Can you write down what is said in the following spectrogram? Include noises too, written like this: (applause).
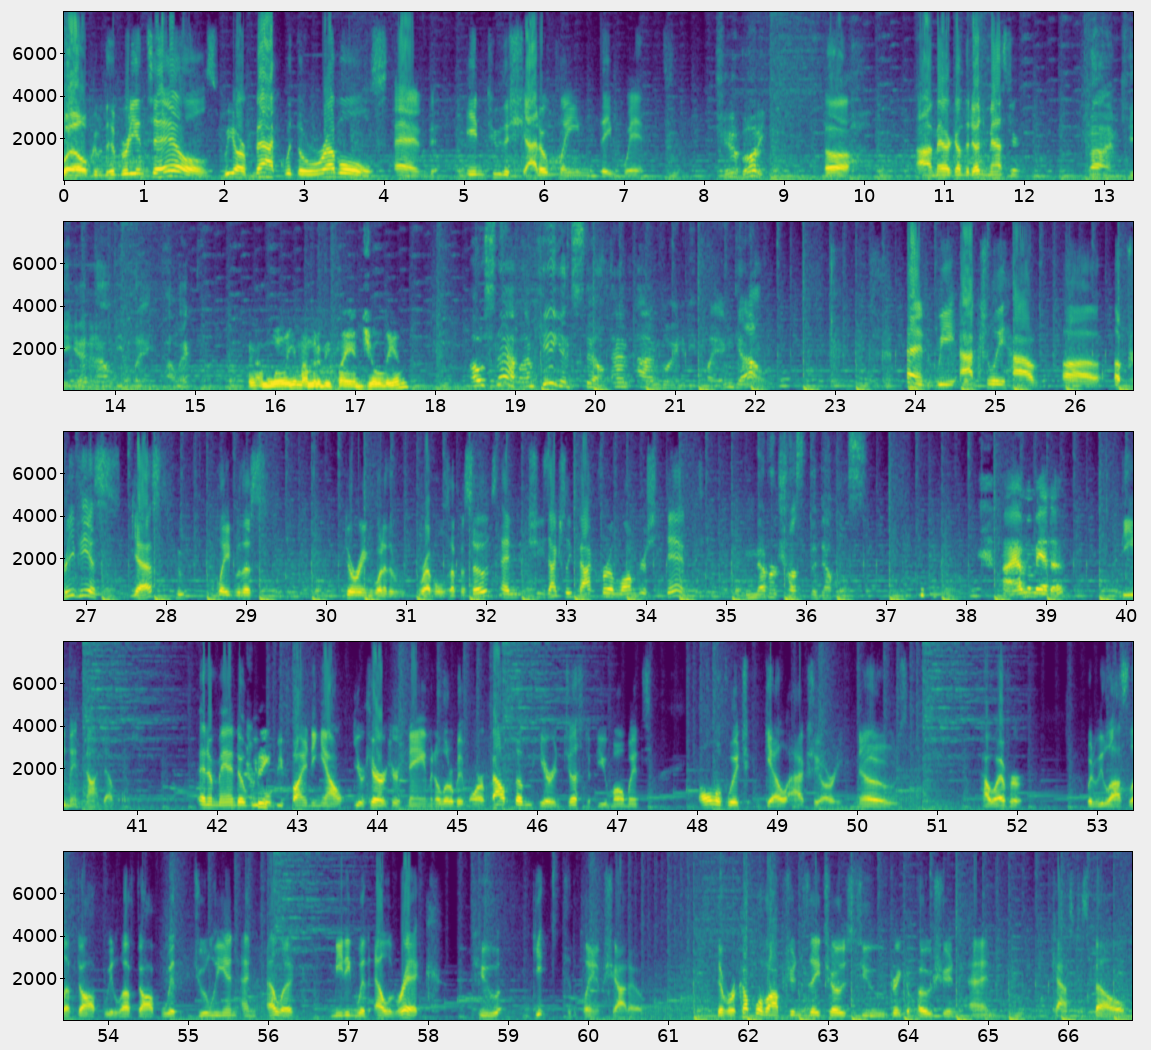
Welcome to the Hebridian Tales. We are back with the rebels, and into the Shadow Plane they went. Yeah, buddy. Uh, I'm Eric, I'm the Dungeon Master. I'm Keegan, and I'll be playing Alec. I'm William. I'm going to be playing Julian. Oh snap! I'm Keegan still, and I'm going to be playing Gal. And we actually have uh, a previous guest who played with us during one of the Rebels episodes, and she's actually back for a longer stint. Never trust the devils. Hi, I'm Amanda. Demon, not devil. And Amanda, we will be finding out your character's name and a little bit more about them here in just a few moments, all of which Gehl actually already knows. However, when we last left off, we left off with Julian and Alec meeting with Elric to get to the plane of shadow. There were a couple of options. They chose to drink a potion and cast a spell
